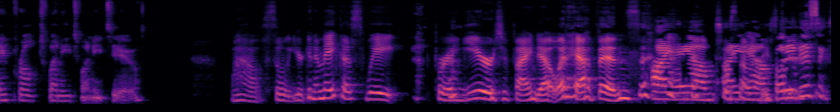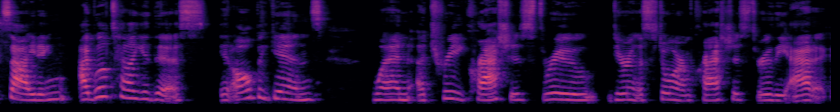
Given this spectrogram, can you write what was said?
April 2022. Wow. So you're going to make us wait for a year to find out what happens. I am. I am. But it is exciting. I will tell you this it all begins when a tree crashes through, during a storm, crashes through the attic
